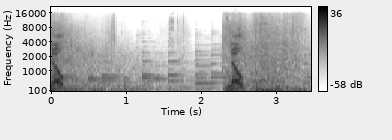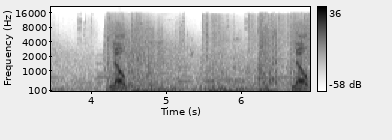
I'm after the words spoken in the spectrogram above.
Nope. Nope. Nope. Nope.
